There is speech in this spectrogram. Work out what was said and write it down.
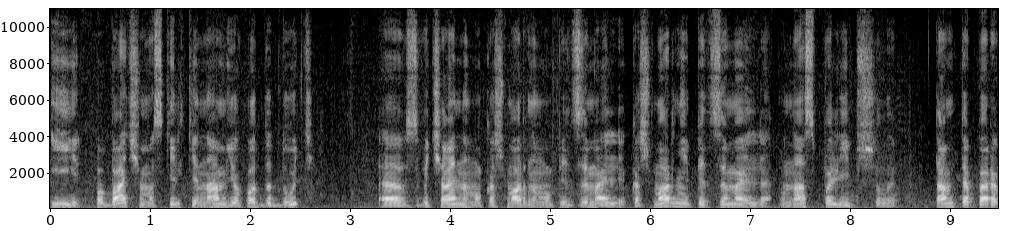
і побачимо, скільки нам його дадуть е, в звичайному кошмарному підземеллі. Кошмарні підземелля у нас поліпшили. Там тепер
